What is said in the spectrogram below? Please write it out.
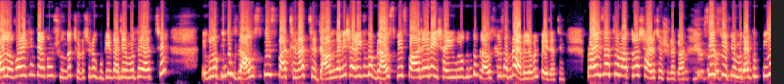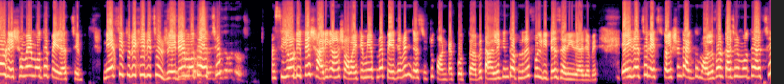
অল ওভারে কিন্তু এরকম সুন্দর ছোট ছোট গুটির কাজের মধ্যে যাচ্ছে এগুলো কিন্তু ব্লাউজ পিস পাচ্ছেন। আচ্ছা জামদানি শাড়ি কিন্তু ব্লাউজ পিস পাওয়া যায় না এই শাড়িগুলো কিন্তু ব্লাউজ পিস আমরা অ্যাভেলেবেল পেয়ে যাচ্ছেন। প্রাইস আছে মাত্র সাড়ে ছশো টাকা। সিক্স ফিফটির মধ্যে একদম পিওর রেশমের মধ্যে পেয়ে যাচ্ছেন নেক্সট একটু দেখিয়ে দিচ্ছে রেড এর মধ্যে আছে সিওডি তে শাড়ি কেন সব আইটেমই আপনারা পেয়ে যাবেন জাস্ট একটু কন্ট্যাক্ট করতে হবে, তাহলে কিন্তু আপনাদের ফুল ডিটেলস জানিয়ে দেওয়া যাবে। এই যাচ্ছে নেক্সট কালেকশনটা একদম অল ওভার কাজের মধ্যে আছে।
